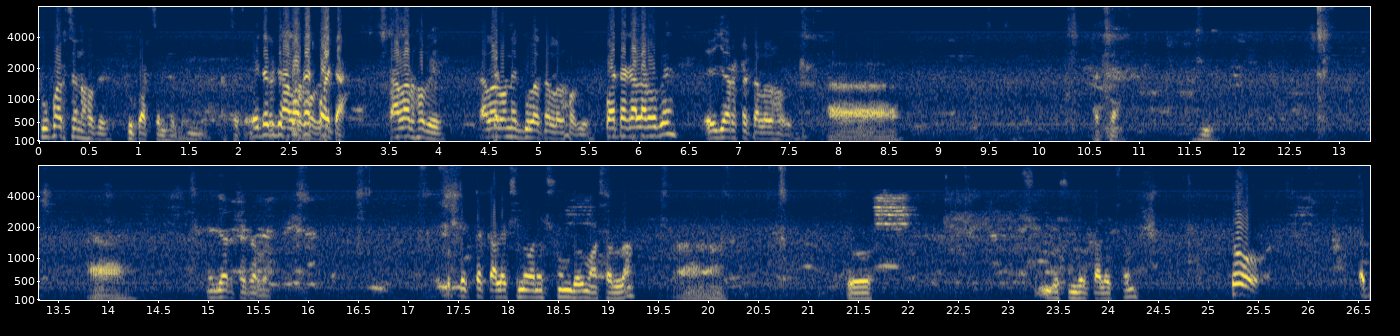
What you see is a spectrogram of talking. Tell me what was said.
টু পার্সেন্ট হবে। টু পার্সেন্ট হবে। আচ্ছা আচ্ছা Colour পকেট কয়টা? কালার হবে। কালার অনেকগুলো কালার হবে। কয়টা কালার হবে? এই যে আরেকটা কালার হবে। আচ্ছা জি। এই যে আরেকটা কালার প্রত্যেকটা কালেকশন অনেক সুন্দর মাসাল্লাহ তো সুন্দর সুন্দর কালেকশন তো এত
